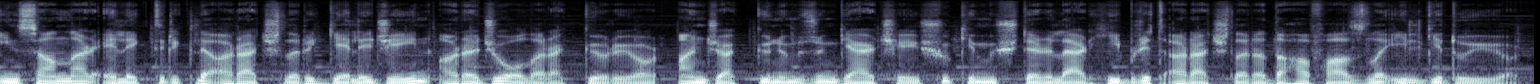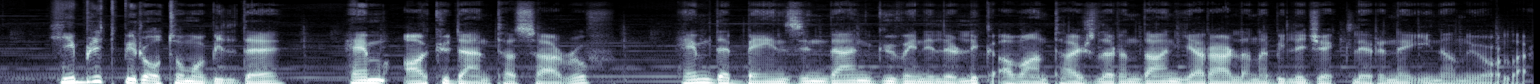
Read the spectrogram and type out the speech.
İnsanlar elektrikli araçları geleceğin aracı olarak görüyor ancak günümüzün gerçeği şu ki müşteriler hibrit araçlara daha fazla ilgi duyuyor. Hibrit bir otomobilde hem aküden tasarruf hem de benzinden güvenilirlik avantajlarından yararlanabileceklerine inanıyorlar.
